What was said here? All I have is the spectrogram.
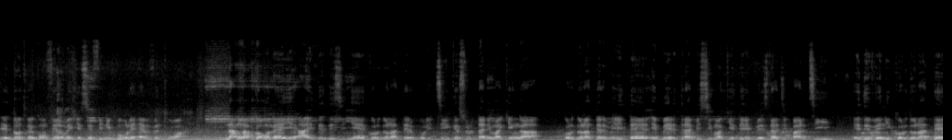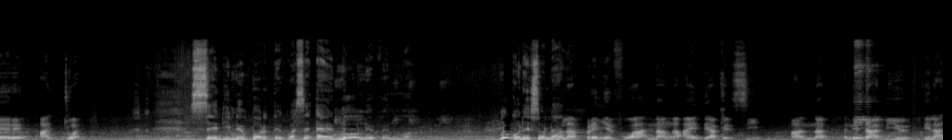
et d'autres confirment que c'est fini pour les M23. Nanga Corneille a été désigné coordonnateur politique, Sultani Makenga coordonnateur militaire et Bertrand Bissima qui était le président du parti est devenu coordonnateur adjoint. C'est du n'importe quoi. C'est un non-événement. Nous connaissons Pour la Nanga. première fois, Nanga a été aperçu en état habillé de la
